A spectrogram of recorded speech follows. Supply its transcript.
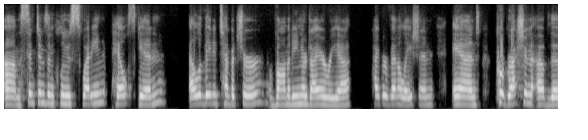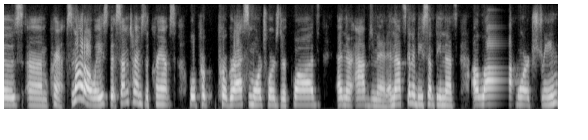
Um, symptoms include sweating, pale skin, elevated temperature, vomiting or diarrhea, hyperventilation, and progression of those um, cramps. Not always, but sometimes the cramps will pro progress more towards their quads and their abdomen. And that's going to be something that's a lot more extreme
